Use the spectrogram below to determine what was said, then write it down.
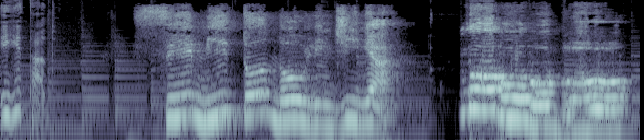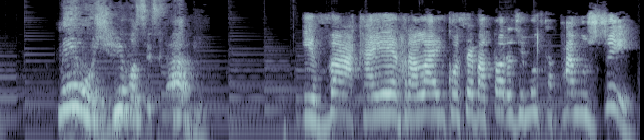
irritado. Semitonou, lindinha. Mo, mo, mo, mo. Nem emoji você sabe? E vaca entra lá em conservatório de música pra mugir.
